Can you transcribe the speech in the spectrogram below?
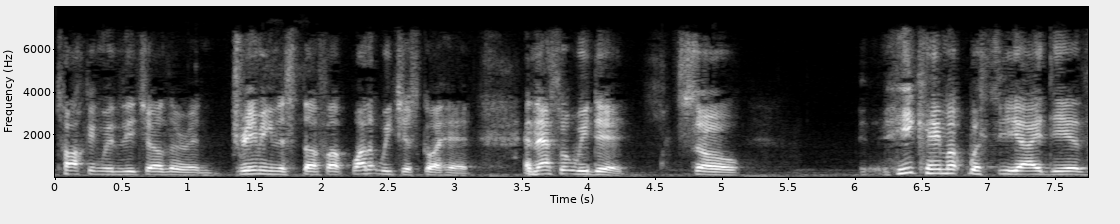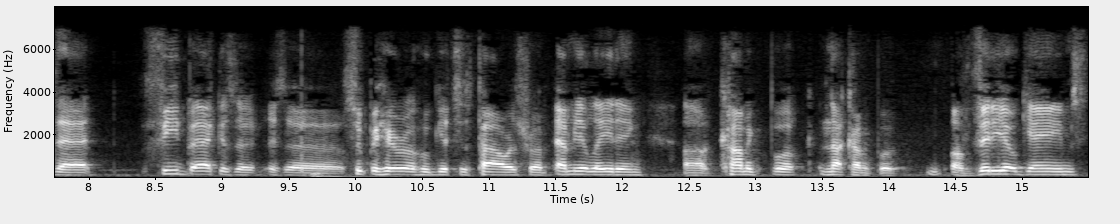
talking with each other and dreaming this stuff up. Why don't we just go ahead? And that's what we did. So he came up with the idea that feedback is a is a superhero who gets his powers from emulating uh, comic book, not comic book, uh, video games,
